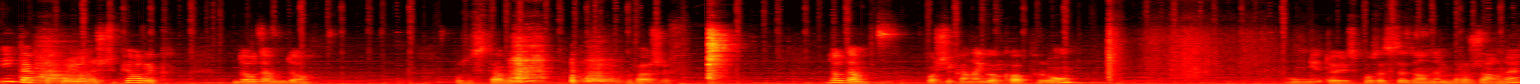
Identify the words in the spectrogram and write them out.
I tak pokrojony szczypiorek dodam do pozostałych warzyw. Dodam posiekanego kopru. U mnie to jest poza sezonem mrożony.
